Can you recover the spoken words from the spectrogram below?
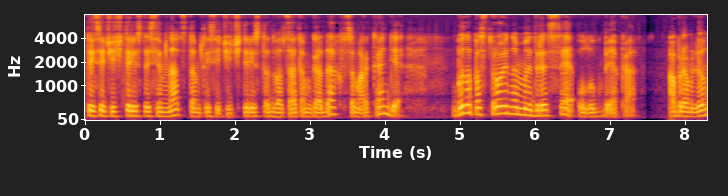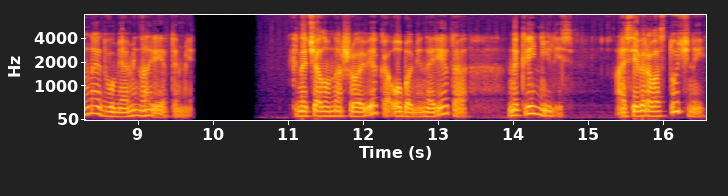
в 1417-1420 годах в Самарканде было построено медресе Улугбека, обрамленное двумя минаретами. К началу нашего века оба минарета накренились, а северо-восточный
